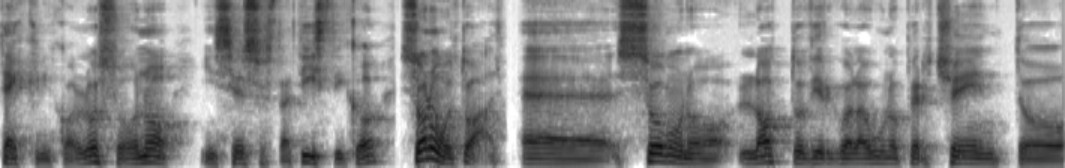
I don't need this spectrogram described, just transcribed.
tecnico, lo sono in senso statistico, sono molto alte. Eh, sono l'8,1%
